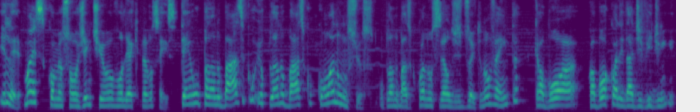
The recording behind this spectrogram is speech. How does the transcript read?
e ler. Mas, como eu sou gentil, eu vou ler aqui para vocês. Tem o plano básico e o plano básico com anúncios. O plano básico com anúncios é o de 18,90 com a boa, com a boa qualidade de vídeo,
